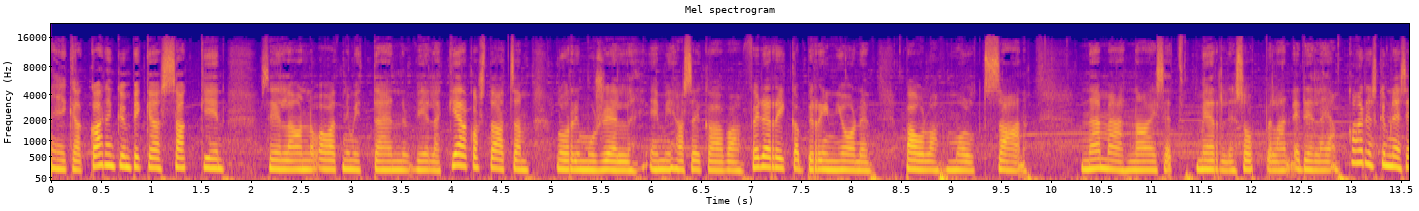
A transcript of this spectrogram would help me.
Eikä 20 sakkiin. Siellä on, ovat nimittäin vielä Kierkostaatsa, Lori Mugel, Emi Hasekava, Federica Pirignone, Paula Moltzaan nämä naiset Merle Soppelan edellä. Ja 21.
